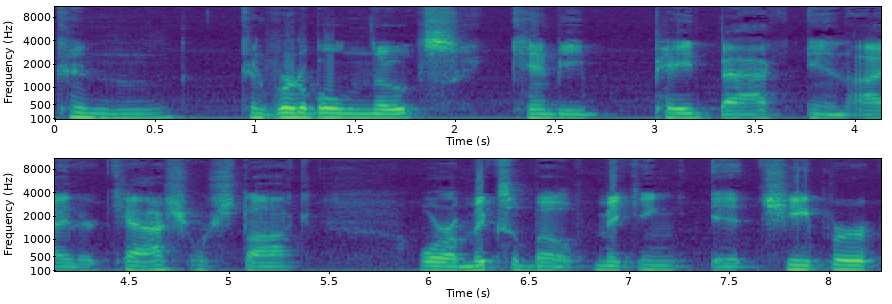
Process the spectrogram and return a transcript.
con- convertible notes can be paid back in either cash or stock or a mix of both, making it cheaper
